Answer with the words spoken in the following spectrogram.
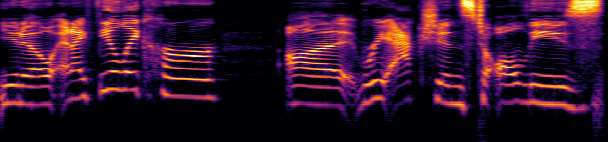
you know, and I feel like her uh reactions to all these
